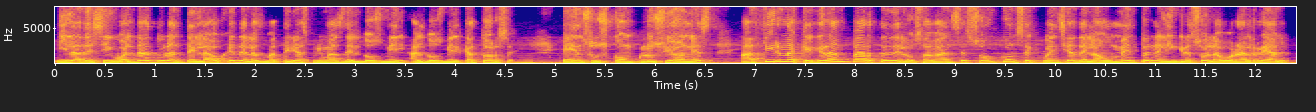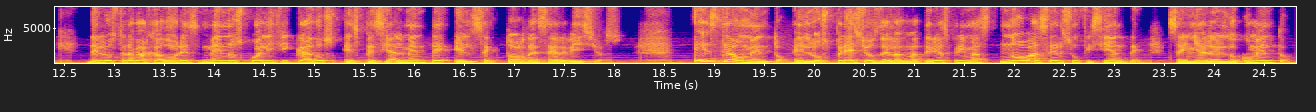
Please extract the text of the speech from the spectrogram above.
y la desigualdad durante el auge de las materias primas del 2000 al 2014. En sus conclusiones, afirma que gran parte de los avances son consecuencia del aumento en el ingreso laboral real de los trabajadores menos cualificados, especialmente el sector de servicios. Este aumento en los precios de las materias primas no va a ser suficiente, señala el documento.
